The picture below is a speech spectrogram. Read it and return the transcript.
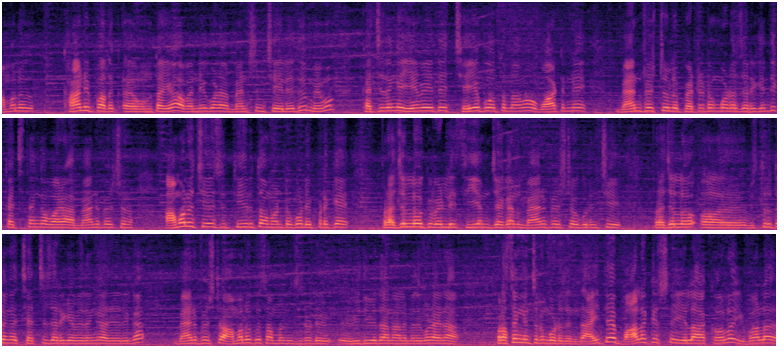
అమలు కాని పథక ఉంటాయో అవన్నీ కూడా మెన్షన్ చేయలేదు. మేము ఖచ్చితంగా ఏవైతే చేయబోతున్నామో వాటిని మేనిఫెస్టోలో పెట్టడం కూడా జరిగింది. ఖచ్చితంగా వా- ఆ మేనిఫెస్టోను అమలు చేసి తీరుతామంటూ కూడా ఇప్పటికే ప్రజల్లోకి వెళ్ళి సీఎం జగన్ మేనిఫెస్టో గురించి ప్రజల్లో విస్తృతంగా చర్చ జరిగే విధంగా అదేవిధంగా మేనిఫెస్టో అమలుకు సంబంధించినటువంటి విధి విధానాల మీద కూడా ఆయన ప్రసంగించడం కూడా జరిగింది. అయితే బాలకృష్ణ ఇలాకాలో ఇవాళ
